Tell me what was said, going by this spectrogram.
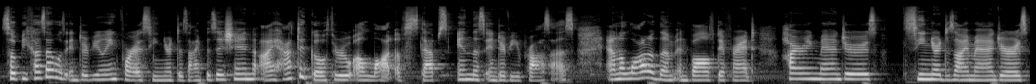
So because I was interviewing for a senior design position, I had to go through a lot of steps in this interview process and a lot of them involve different hiring managers, senior design managers,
